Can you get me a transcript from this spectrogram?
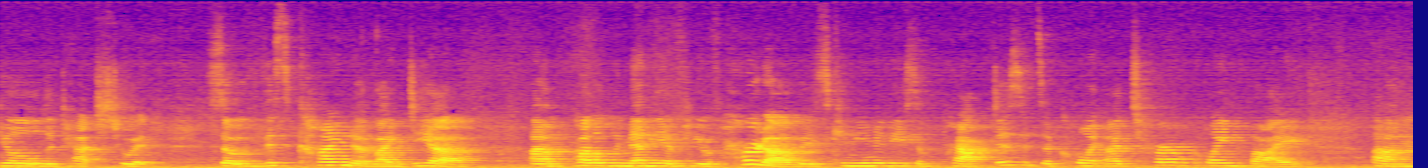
guild attached to it. So this kind of idea, um, probably many of you have heard of, is communities of practice. It's a, coin, a term coined by um,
